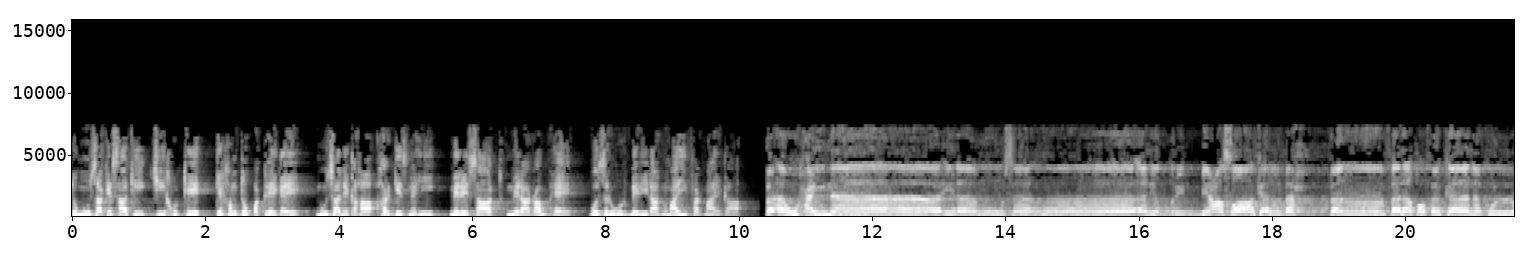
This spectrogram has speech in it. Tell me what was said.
تو موسا کے ساتھی چیخ اٹھے کہ ہم تو پکڑے گئے۔ موسا نے کہا ہرگز نہیں میرے ساتھ میرا رب ہے وہ ضرور میری رہنمائی فرمائے گا۔ فَأَوْحَيْنَا إِلَى مُوسَىٰ أَنِ اضْرِب بِّعَصَاكَ الْبَحْرَ۔ فَانفَلَقَ فَكَانَ كُلُّ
